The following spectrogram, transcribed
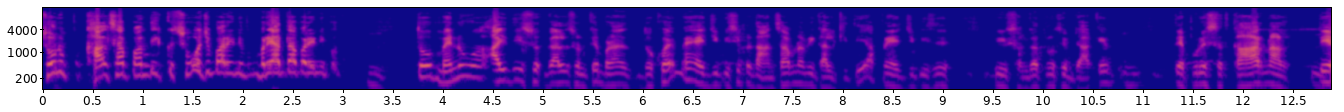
ਸੋ ਉਹਨੂੰ ਖਾਲਸਾ ਪੰਥ ਦੀ ਕੋਈ ਸੋਚ ਬਾਰੇ ਨਹੀਂ ਮਰਿਆਦਾ ਬਾਰੇ ਨਹੀਂ ਪਤਾ। ਤੋ ਮੈਨੂੰ ਅੱਜ ਦੀ ਗੱਲ ਸੁਣ ਕੇ ਬੜਾ ਦੁੱਖ ਹੋਇਆ। ਮੈਂ ਐਜੀਪੀਸੀ ਪ੍ਰਧਾਨ ਸਾਹਿਬ ਨਾਲ ਵੀ ਗੱਲ ਕੀਤੀ ਆਪਣੇ ਐਜੀਪੀਸੀ ਦੀ ਸੰਗਤ ਨੂੰ ਸਿਰ ਜਾ ਕੇ ਤੇ ਪੂਰੇ ਸਤਿਕਾਰ ਨਾਲ ਤੇ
